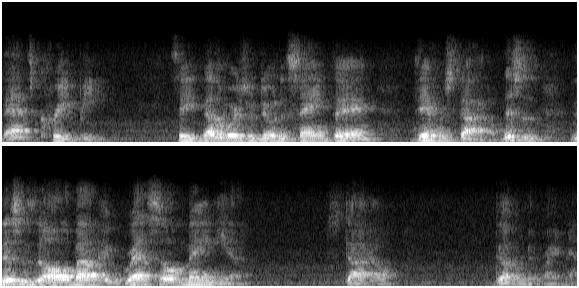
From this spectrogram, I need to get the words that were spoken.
That's creepy. See, in other words, we're doing the same thing, different style. This is this is all about a WrestleMania style government right now.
